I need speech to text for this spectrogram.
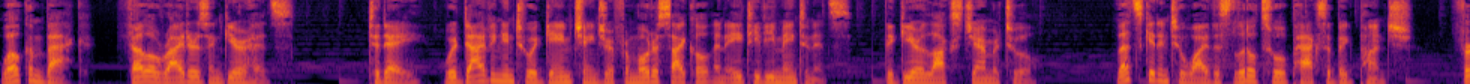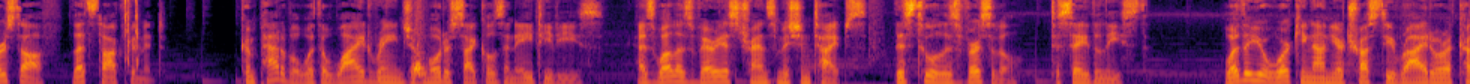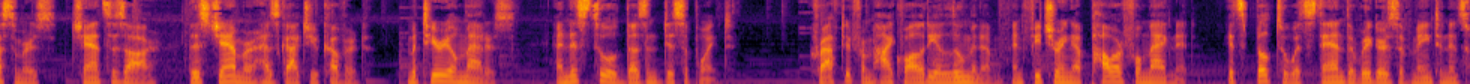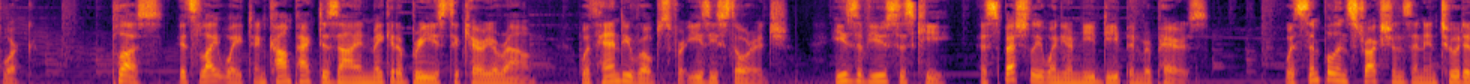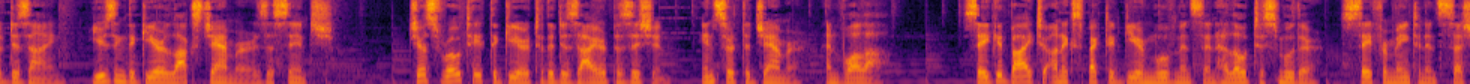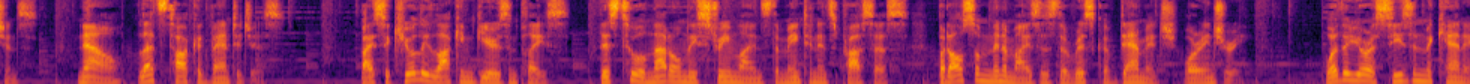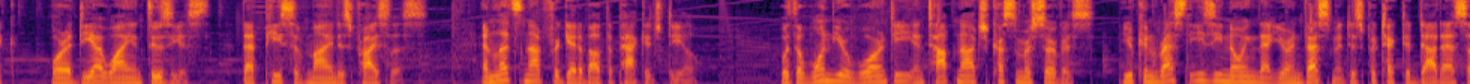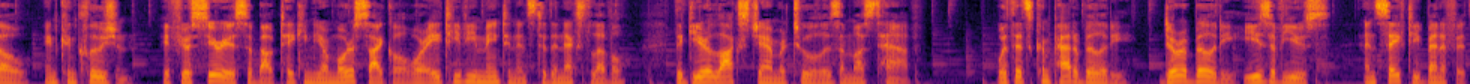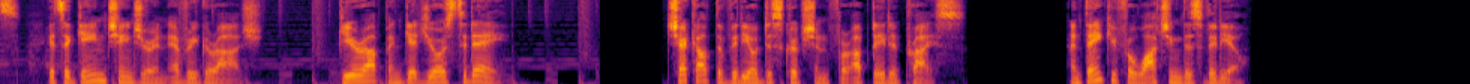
Welcome back, fellow riders and gearheads. Today, we're diving into a game changer for motorcycle and ATV maintenance the Gear Locks Jammer Tool. Let's get into why this little tool packs a big punch. First off, let's talk fitment. Compatible with a wide range of motorcycles and ATVs, as well as various transmission types, this tool is versatile, to say the least. Whether you're working on your trusty ride or a customer's, chances are, this jammer has got you covered. Material matters, and this tool doesn't disappoint. Crafted from high quality aluminum and featuring a powerful magnet, it's built to withstand the rigors of maintenance work. Plus, its lightweight and compact design make it a breeze to carry around, with handy ropes for easy storage. Ease of use is key, especially when you're knee deep in repairs. With simple instructions and intuitive design, using the gear locks jammer is a cinch. Just rotate the gear to the desired position, insert the jammer, and voila! Say goodbye to unexpected gear movements and hello to smoother, safer maintenance sessions. Now, let's talk advantages. By securely locking gears in place, this tool not only streamlines the maintenance process, but also minimizes the risk of damage or injury. Whether you're a seasoned mechanic or a DIY enthusiast, that peace of mind is priceless. And let's not forget about the package deal. With a one year warranty and top notch customer service, you can rest easy knowing that your investment is protected. So, in conclusion, if you're serious about taking your motorcycle or ATV maintenance to the next level, the Gear Locks Jammer tool is a must have. With its compatibility, durability, ease of use, and safety benefits, it's a game changer in every garage. Gear up and get yours today. Check out the video description for updated price. And thank you for watching this video.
